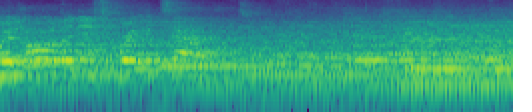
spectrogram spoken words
with all of this great talent?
